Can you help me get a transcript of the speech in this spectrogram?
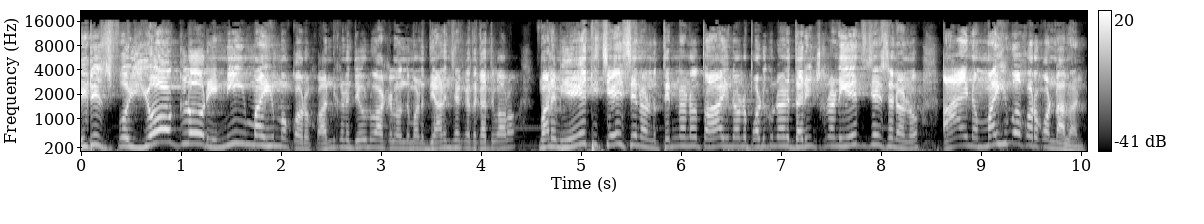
It is for your glory నీ మహిమ కొరకు. అందుకని దేవుని వాక్యం ఉంది మనం ధ్యానించాం కదా గతివారం. మనం ఏది చేసినాను తిన్నాను తాగినాను పడుకున్నాను ధరించుకున్నాను ఏది చేసినాను ఆయన మహిమ కొరకు ఉండాలంట.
